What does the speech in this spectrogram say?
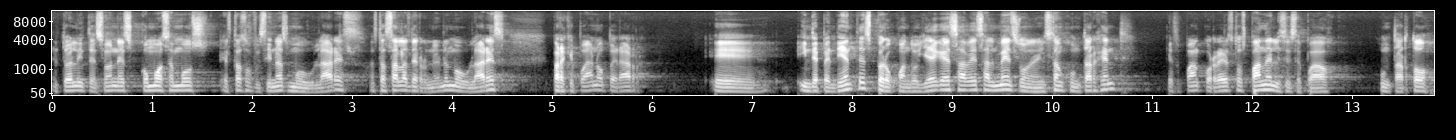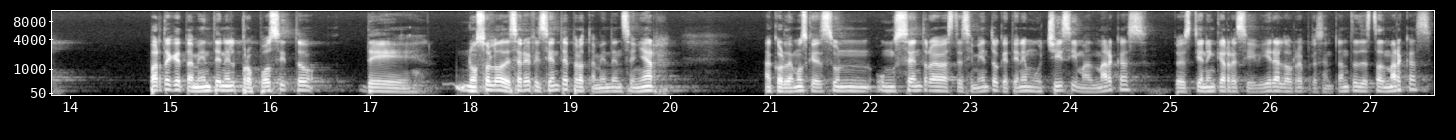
Entonces la intención es cómo hacemos estas oficinas modulares, estas salas de reuniones modulares, para que puedan operar eh, independientes, pero cuando llegue esa vez al mes donde necesitan juntar gente, que se puedan correr estos paneles y se pueda juntar todo. Parte que también tiene el propósito de no solo de ser eficiente, pero también de enseñar. Acordemos que es un, un centro de abastecimiento que tiene muchísimas marcas, entonces tienen que recibir a los representantes de estas marcas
